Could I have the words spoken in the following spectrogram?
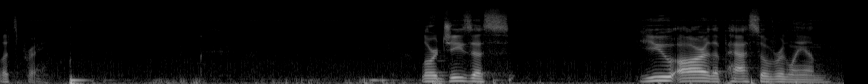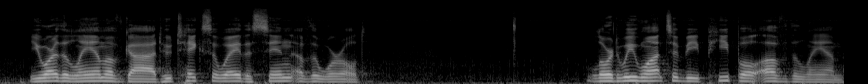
Let's pray. Lord Jesus, you are the Passover lamb. You are the Lamb of God who takes away the sin of the world. Lord, we want to be people of the Lamb,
